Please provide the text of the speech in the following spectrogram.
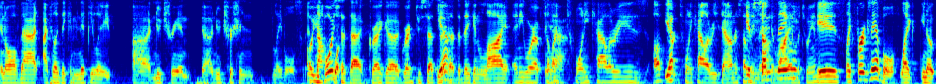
and all of that, I feel like they can manipulate uh, nutrient uh, nutrition labels. Oh, It's your boy said that. Greg uh, Greg Doucette said Yeah. that that they can lie anywhere up to Yeah. like twenty calories up, Yep. twenty calories down, or something. if they can lie in something between. is like for example like you know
